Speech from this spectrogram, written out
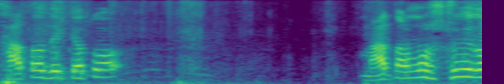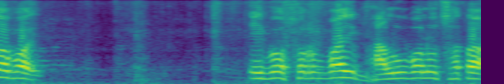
ছাতা দেখে তো মাথা নষ্ট হয়ে যাবে। ভাই এই বছর ভাই ভালো ভালো ছাতা।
